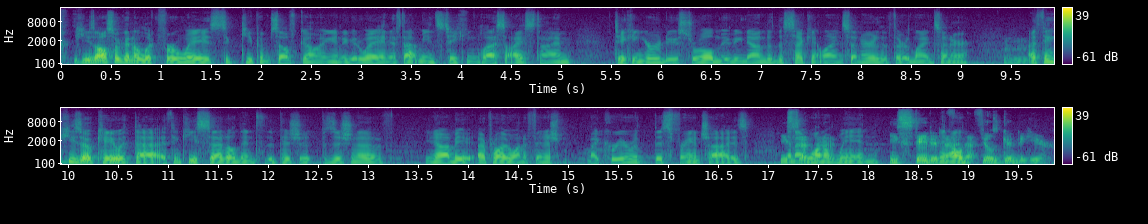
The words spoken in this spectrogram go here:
he's also going to look for ways to keep himself going in a good way. And if that means taking less ice time, taking a reduced role, moving down to the second line center or the third line center, Mhm. I think he's okay with that. I think he's settled into the position of, you know, I mean, I probably want to finish my career with this franchise, He and I want to win. He stated that. I'll- that feels good to hear.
